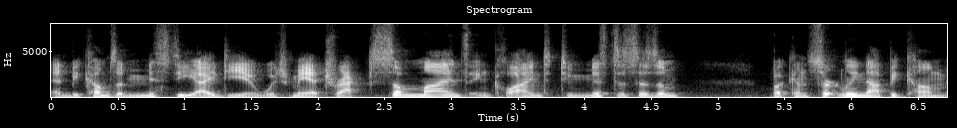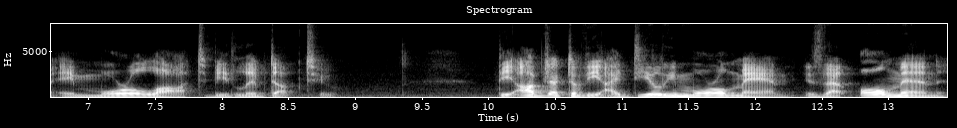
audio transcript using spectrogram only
and becomes a misty idea which may attract some minds inclined to mysticism but can certainly not become a moral law to be lived up to. The object of the ideally moral man is that all men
